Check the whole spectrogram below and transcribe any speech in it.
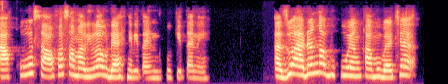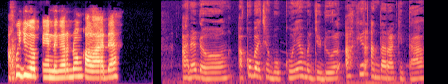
Aku, Safa, sama Lila udah nyeritain buku kita nih. Azwa, ada nggak buku yang kamu baca? Aku juga pengen denger dong kalau ada. Ada dong, aku baca buku yang berjudul Akhir Antara Kita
